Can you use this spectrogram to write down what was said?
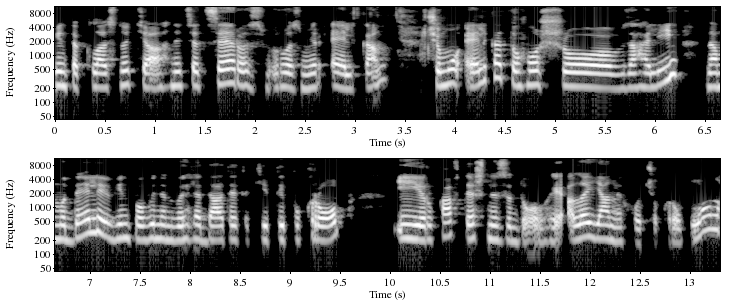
Він так класно тягнеться. Це роз, розмір Елька. Чому Елька? Того, що взагалі на моделі він повинен виглядати такий типу кроп. І рукав теж не задовгий, але я не хочу кроп-лонг.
